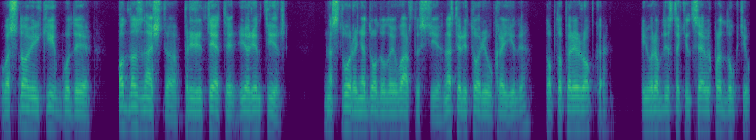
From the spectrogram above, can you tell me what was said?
в основі яких буде однозначно пріоритети і орієнтир на створення додалої вартості на території України, тобто переробка і виробництво кінцевих продуктів,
